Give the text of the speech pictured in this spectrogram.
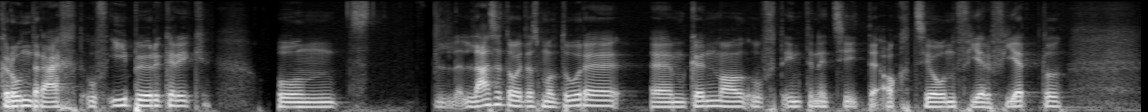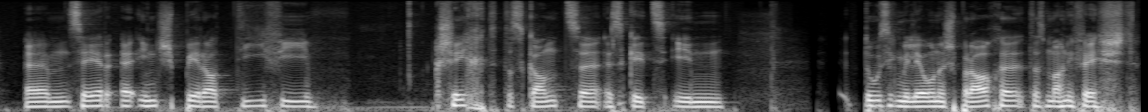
Grundrecht auf Einbürgerung und leset euch das mal durch, ähm, geht mal auf die Internetseite Aktion Vier Viertel. Ähm, sehr eine inspirative Geschichte, das Ganze. Es gibt es in 1000 Millionen Sprachen, das Manifest.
